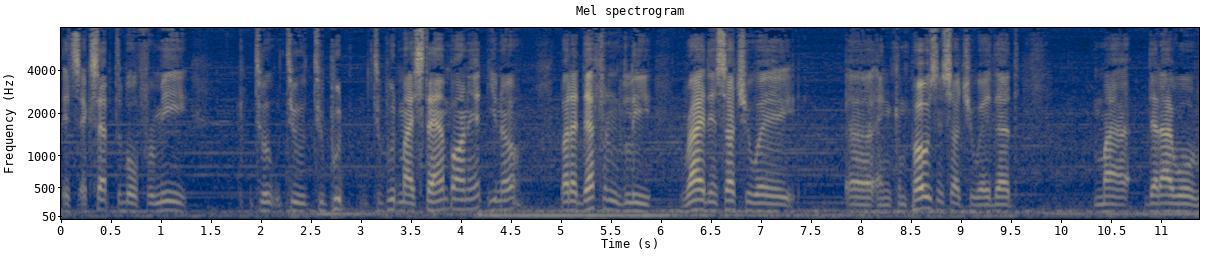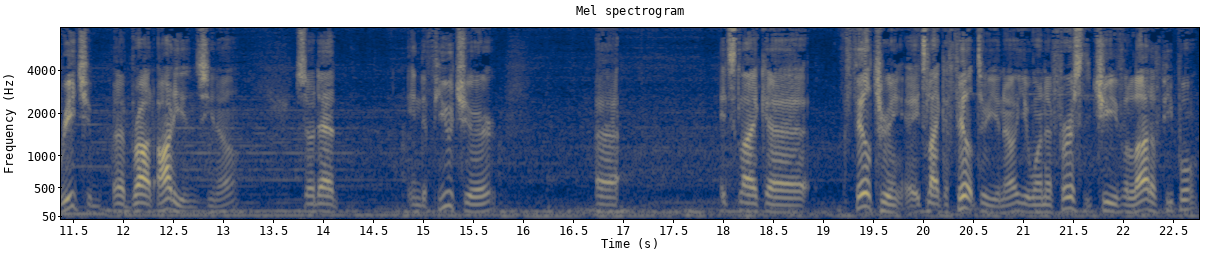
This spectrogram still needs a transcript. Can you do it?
it's acceptable for me to to to put to put my stamp on it, you know. But I definitely write in such a way uh, and compose in such a way that my that I will reach a, broad audience, you know, so that in the future, uh, it's like a filtering. It's like a filter, you know. You want to first achieve a lot of people,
